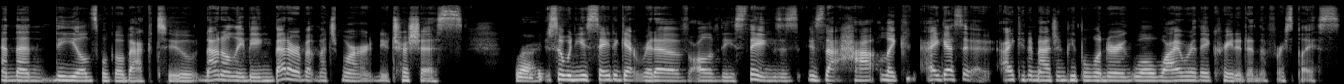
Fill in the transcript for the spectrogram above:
And then the yields will go back to not only being better, but much more nutritious. Right. So when you say to get rid of all of these things, is is that how? Like, I guess it, I can imagine people wondering, well, why were they created in the first place?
